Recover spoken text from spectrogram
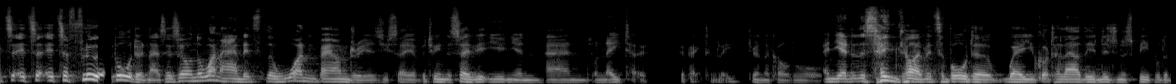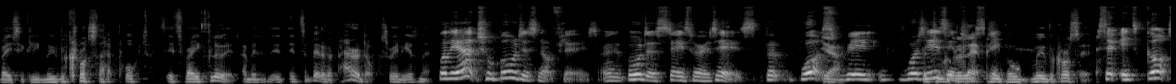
it's it's a, it's a fluid border in that sense. So on the one hand, it's the one boundary, as you say, between the Soviet Union and NATO effectively during the Cold War. And yet at the same time, it's a border where you've got to allow the indigenous people to basically move across that border. It's very fluid. I mean, it's a bit of a paradox, really, isn't it? Well, the actual border's not fluid. I mean, the border stays where it is. But what's yeah. really what but is you've got to let people move across it. So it's got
